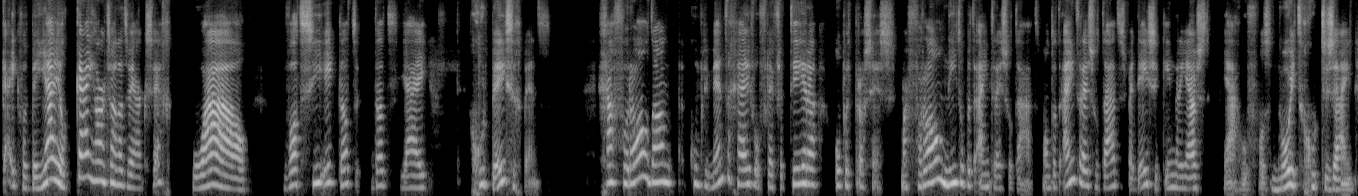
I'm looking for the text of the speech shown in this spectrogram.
kijk, wat ben jij al keihard aan het werk, zeg. Wauw, wat zie ik dat, dat jij goed bezig bent. Ga vooral dan complimenten geven of reflecteren op het proces, maar vooral niet op het eindresultaat. Want het eindresultaat is bij deze kinderen juist, ja, hoeft nooit goed te zijn.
